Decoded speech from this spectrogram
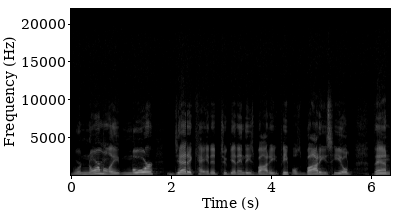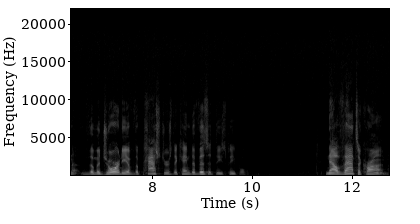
were normally more dedicated to getting these body, people's bodies healed than the majority of the pastors that came to visit these people. Now that's a crime.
